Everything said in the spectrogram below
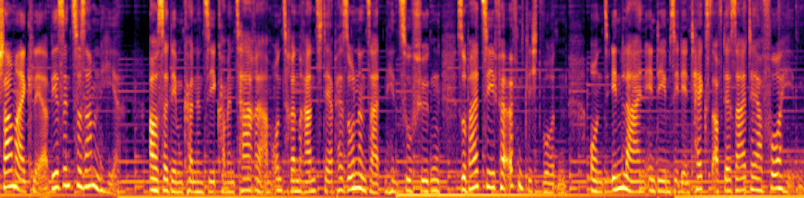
Schau mal, Claire, wir sind zusammen hier. Außerdem können Sie Kommentare am unteren Rand der Personenseiten hinzufügen, sobald sie veröffentlicht wurden, und inline, indem Sie den Text auf der Seite hervorheben.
